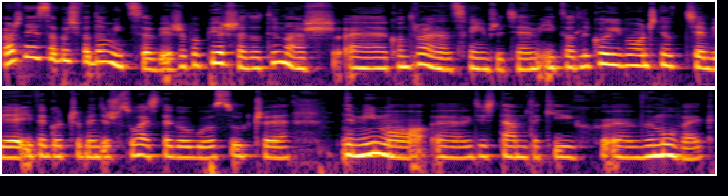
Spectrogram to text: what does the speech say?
ważne jest, aby uświadomić sobie, że po pierwsze, to ty masz e, kontrolę nad swoim życiem i to tylko i wyłącznie od ciebie i tego, czy będziesz słuchać tego głosu, czy mimo e, gdzieś tam takich wymówek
